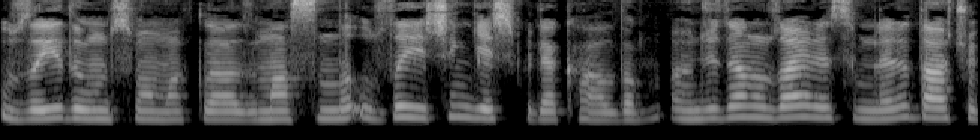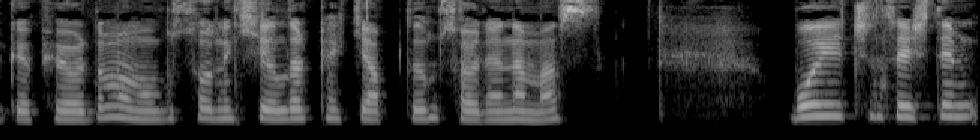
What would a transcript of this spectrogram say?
Uzayı da unutmamak lazım. Aslında uzay için geç bile kaldım. Önceden uzay resimleri daha çok yapıyordum ama bu son iki yıldır pek yaptığım söylenemez. Boya için seçtiğim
